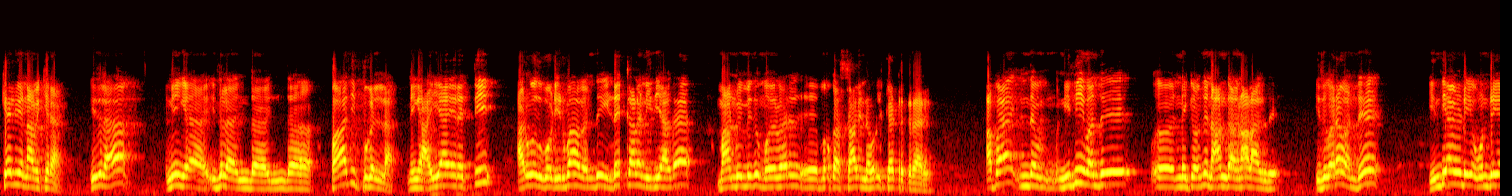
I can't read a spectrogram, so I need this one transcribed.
கேள்வியை நான் வைக்கிறேன். இதுல நீங்க இதுல இந்த இந்த பாதிப்புகள்ல நீங்க ஐயாயிரத்தி அறுபது கோடி ரூபாய் வந்து இடைக்கால நிதியாக மாண்புமிகு முதல்வர் மு க ஸ்டாலின் அவர்கள் கேட்டிருக்கிறாரு. அப்ப இந்த நிதி வந்து இன்னைக்கு வந்து நான்காவது நாள் ஆகுது. இதுவரை வந்து இந்தியாவுடைய ஒன்றிய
